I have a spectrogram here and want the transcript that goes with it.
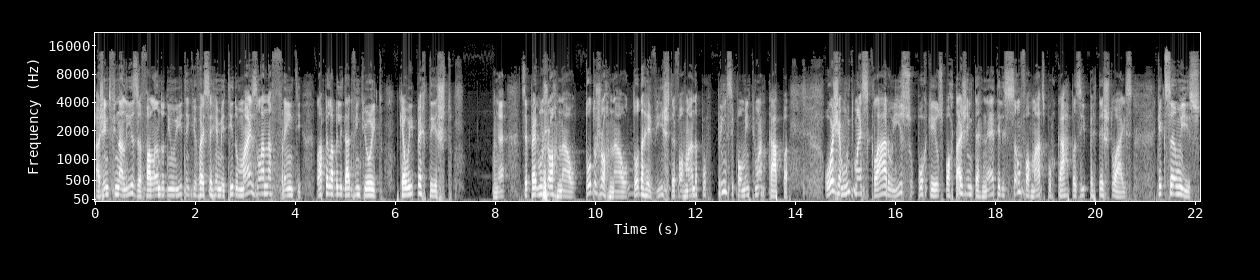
A gente finaliza falando de um item que vai ser remetido mais lá na frente, lá pela habilidade 28, que é o hipertexto. Né? Você pega um jornal, todo jornal, toda revista é formada por principalmente uma capa. Hoje é muito mais claro isso porque os portais de internet eles são formados por capas hipertextuais. O que, que são isso?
